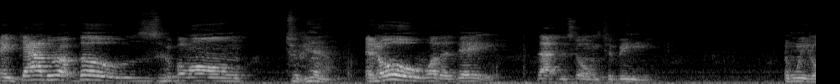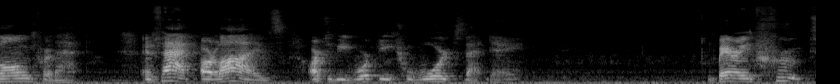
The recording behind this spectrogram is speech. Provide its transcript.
and gather up those who belong to him. And oh, what a day that is going to be. And we long for that. In fact, our lives are to be working towards that day, bearing fruit,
